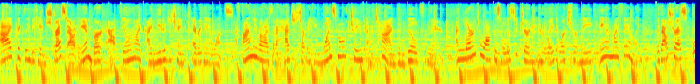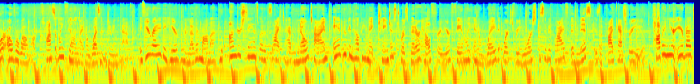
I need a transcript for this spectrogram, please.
I quickly became stressed out and burnt out, feeling like I needed to change everything at once. I finally realized that I had to start making one small change at a time, then build from there. I learned to walk this holistic journey in a way that works for me and my family without stress or overwhelm or constantly feeling like I wasn't doing enough. If you're ready to hear from another mama who understands what it's like to have no time and who can help you make changes towards better health for your family in a way that works for your specific life, then this is the podcast for you. Pop in your earbuds,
